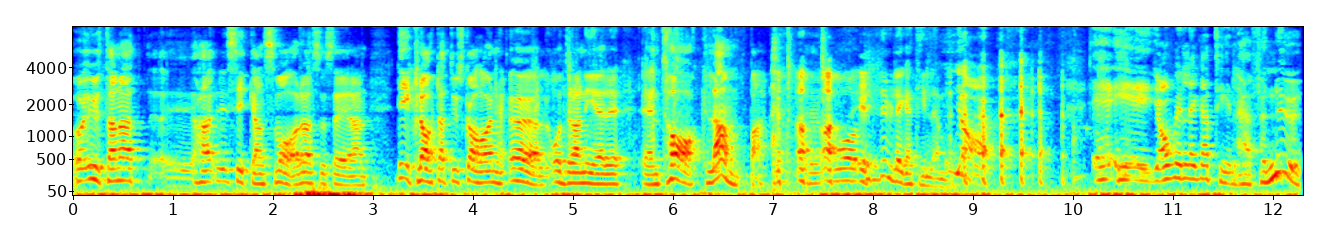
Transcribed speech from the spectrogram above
Och utan att eh, Harry, Sickan svarar så säger han det är klart att du ska ha en öl och dra ner en taklampa. Och vill du lägga till en? Ja. Eh, eh, Jag vill lägga till här, för nu...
